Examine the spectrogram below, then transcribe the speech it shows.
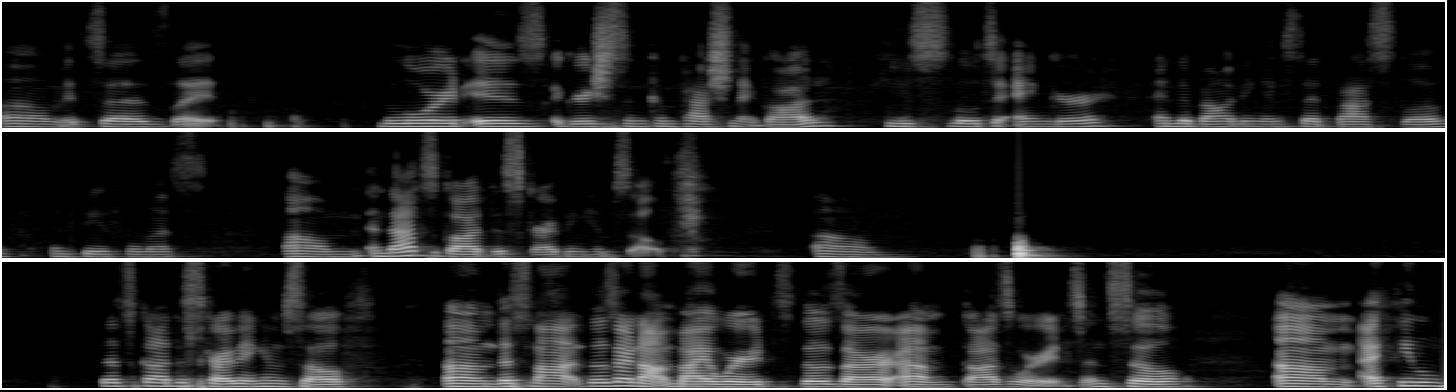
Um, it says that the Lord is a gracious and compassionate God. He's slow to anger and abounding in steadfast love and faithfulness. Um, and that's God describing himself. Um, that's God describing himself. Um, that's not; those are not my words. Those are um, God's words. And so, um, I feel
